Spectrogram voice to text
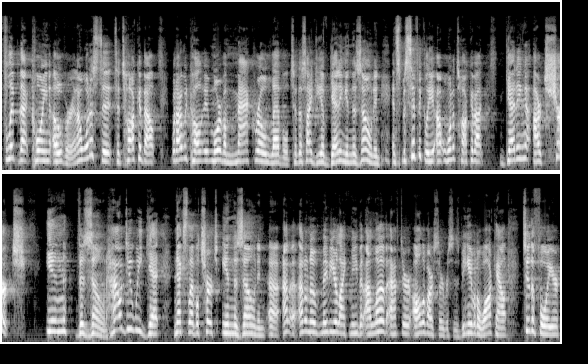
flip that coin over. And I want us to, to talk about what I would call it more of a macro level to this idea of getting in the zone. And, and specifically, I want to talk about getting our church in the zone. How do we get next level church in the zone? And uh, I, I, don't know, maybe you're like me, but I love after all of our services being able to walk out to the foyer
